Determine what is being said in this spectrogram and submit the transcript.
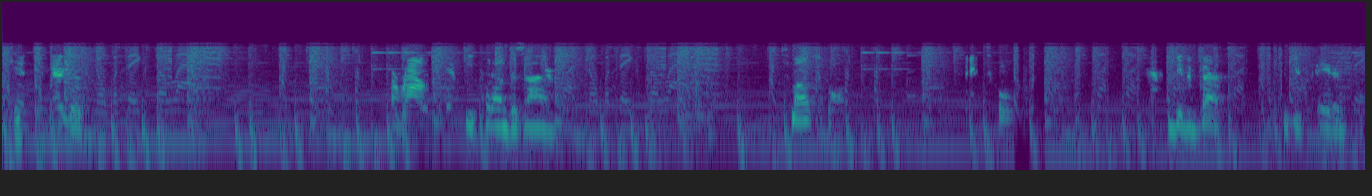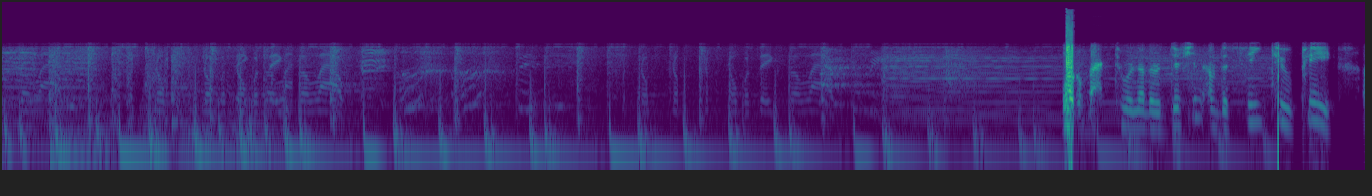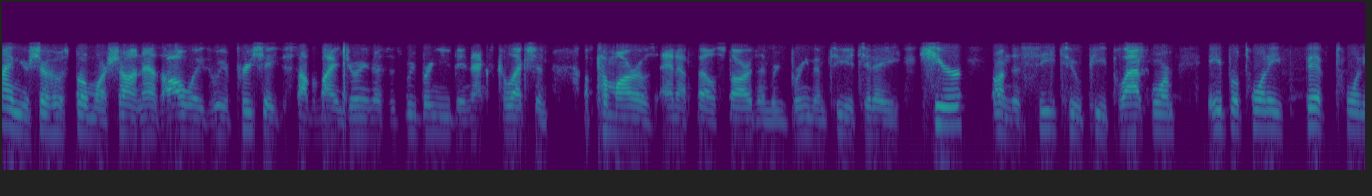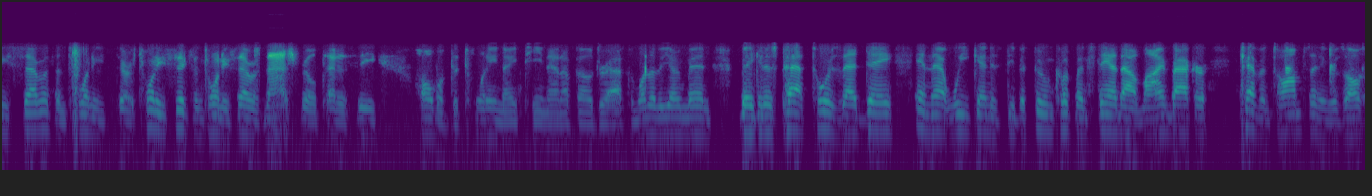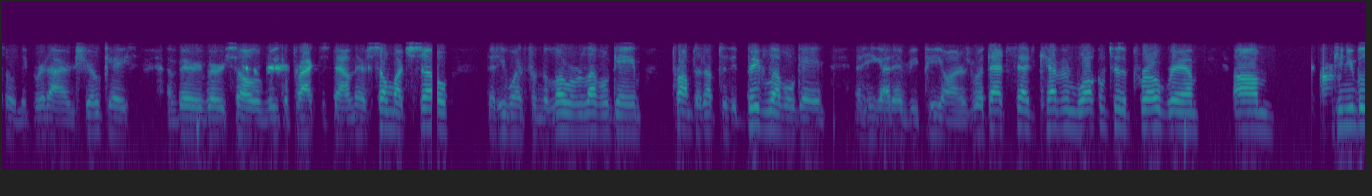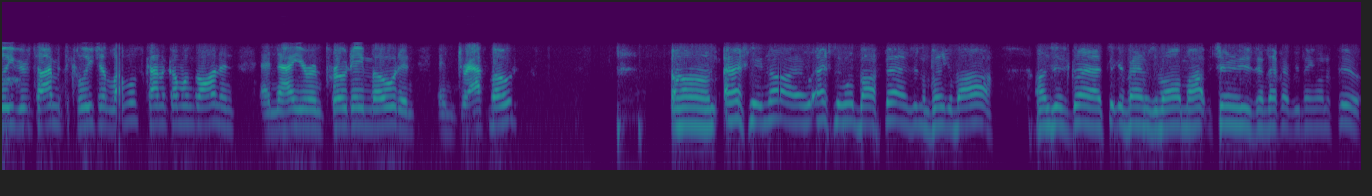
Part 10 measures around can't be put on desire. Small school, big school, have to be the best to get paid. To another edition of the C2P. I'm your show host, Bo Marchionte. As always, we appreciate you stopping by and joining us as we bring you the next collection of tomorrow's NFL stars, and we bring them to you today here on the C2P platform. April 25th, 27th, and 20 or 26th and 27th, Nashville, Tennessee, home of the 2019 NFL Draft. And one of the young men making his path towards that day and that weekend is the Bethune Cookman standout linebacker Kevin Thompson. He was also in the Gridiron Showcase, a very very solid week of practice down there. So much so that he went from the lower level game prompted up to the big level game, and he got MVP honors. With that said, Kevin, welcome to the program. Um, can you believe your time at the collegiate level is kind of come and gone, and and now you're in pro day mode and and draft mode? Um, actually, no, it actually went by fast in the blink of an eye. I'm just glad I took advantage of all my opportunities and left everything on the field.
